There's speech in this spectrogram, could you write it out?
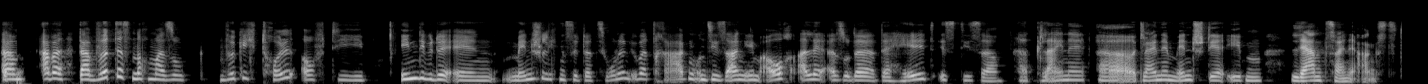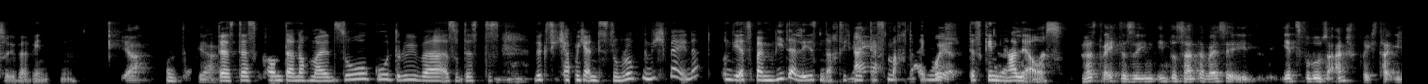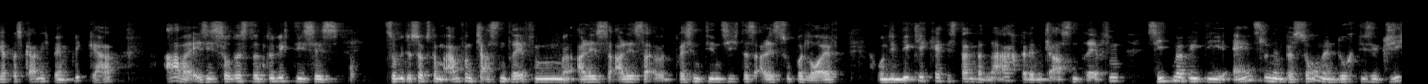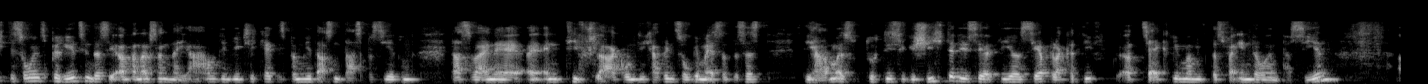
ähm, aber da wird es nochmal so wirklich toll auf die individuellen menschlichen Situationen übertragen. Und sie sagen eben auch alle, also der, der Held ist dieser äh, kleine, äh, kleine Mensch, der eben lernt, seine Angst zu überwinden. Ja. Und ja. Das, das kommt da nochmal so gut rüber. Also das, das mhm. wirklich, ich habe mich an das Drumherum nicht mehr erinnert. Und jetzt beim Wiederlesen dachte ich ja, mir, das macht eigentlich oh ja. das Geniale aus. Du hast recht, also in, interessanterweise, jetzt wo du es ansprichst, ich habe das gar nicht beim Blick gehabt, aber es ist so, dass natürlich dieses, so wie du sagst, am Anfang Klassentreffen, alles, alles präsentieren sich, dass alles super läuft. Und in Wirklichkeit ist dann danach bei dem Klassentreffen, sieht man, wie die einzelnen Personen durch diese Geschichte so inspiriert sind, dass sie danach sagen, na ja, und in Wirklichkeit ist bei mir das und das passiert und das war eine, ein Tiefschlag und ich habe ihn so gemeistert. Das heißt, die haben also durch diese Geschichte, die, sehr, die ja sehr plakativ äh, zeigt, wie man, dass Veränderungen passieren,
